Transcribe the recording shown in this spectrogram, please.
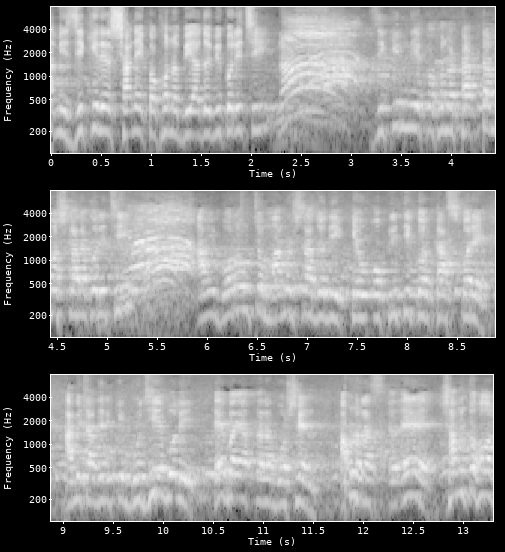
আমি জিকিরের সানে কখনো বিয়াদবি করেছি? জিকির নিয়ে কখনো ঠাট্টা মস্কারা করেছি আমি বরঞ্চ মানুষরা যদি কেউ অপ্রীতিকর কাজ করে আমি তাদেরকে বুঝিয়ে বলি এ ভাই আপনারা বসেন আপনারা শান্ত হন।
